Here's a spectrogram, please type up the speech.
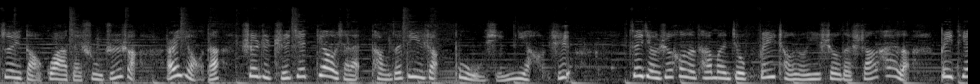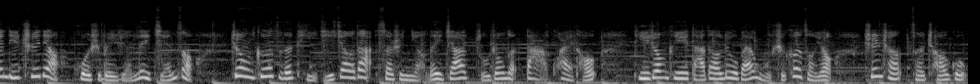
醉倒挂在树枝上，而有的甚至直接掉下来躺在地上不省鸟事。醉酒之后的它们就非常容易受到伤害了，被天敌吃掉或是被人类捡走。这种鸽子的体积较大，算是鸟类家族中的大块头，体重可以达到六百五十克左右，身长则超过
